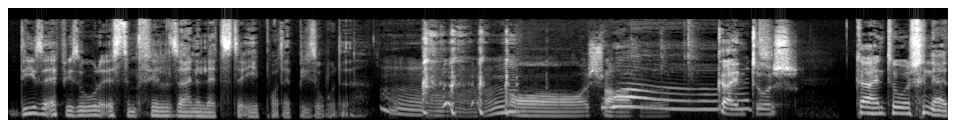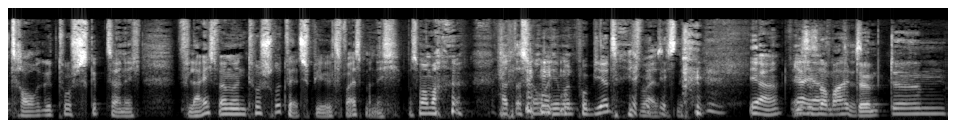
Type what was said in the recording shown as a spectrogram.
diese Episode ist im Phil seine letzte E-Pod-Episode. Oh, schade. Kein Tusch. Kein Tusch, ne, traurige Tuschs gibt's ja nicht. Vielleicht, wenn man einen Tusch rückwärts spielt, weiß man nicht. Muss man mal, hat das schon mal jemand probiert? Ich weiß es nicht. Ja. Wie ja, ist es ja, ist Dum, dum,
